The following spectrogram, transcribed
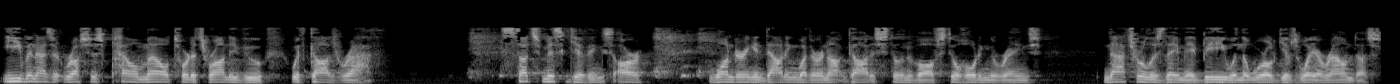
even as it rushes pell-mell toward its rendezvous with God's wrath. Such misgivings are wondering and doubting whether or not God is still involved, still holding the reins, natural as they may be when the world gives way around us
